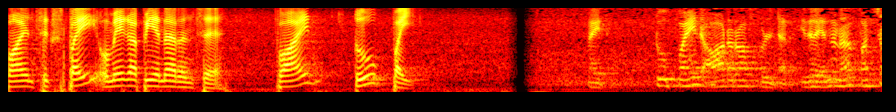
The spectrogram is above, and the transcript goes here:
Point six pi omega p என்ன இருந்துச்சு? Point two pi right to find order of filter இதில் என்னன்னா first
